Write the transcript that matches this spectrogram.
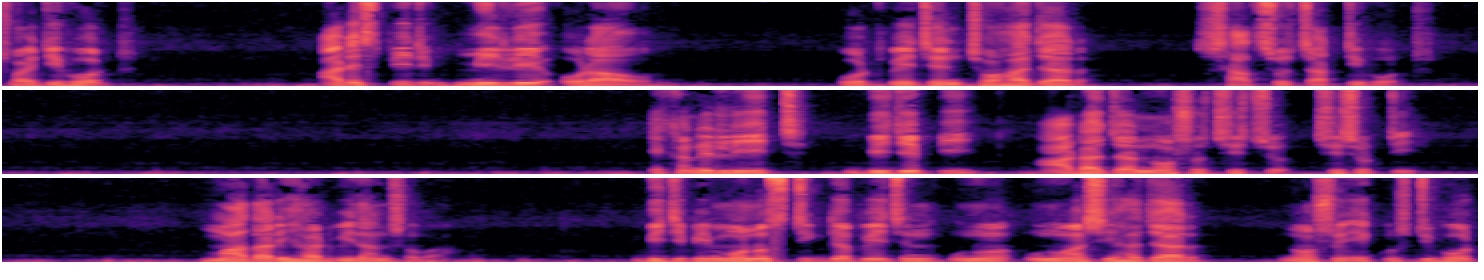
ছয়টি ভোট। আরএসপির মিলি ওরাও ভোট পেয়েছেন ছ হাজার সাতশো চারটি ভোট। এখানে লিড বিজেপি আট হাজার নশো ছেষট্টি। মাদারিহাট বিধানসভা। বিজেপি মনোজ পেয়েছেন উনআশি হাজার নশো একুশটি ভোট।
